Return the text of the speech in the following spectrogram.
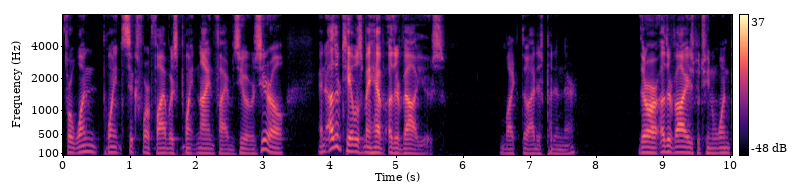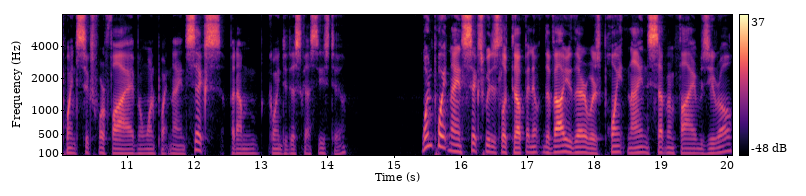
for 1.645 was 0.9500, and other tables may have other values, like the I just put in there. There are other values between 1.645 and 1.96, but I'm going to discuss these two. 1.96 we just looked up, and it, the value there was 0.9750,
